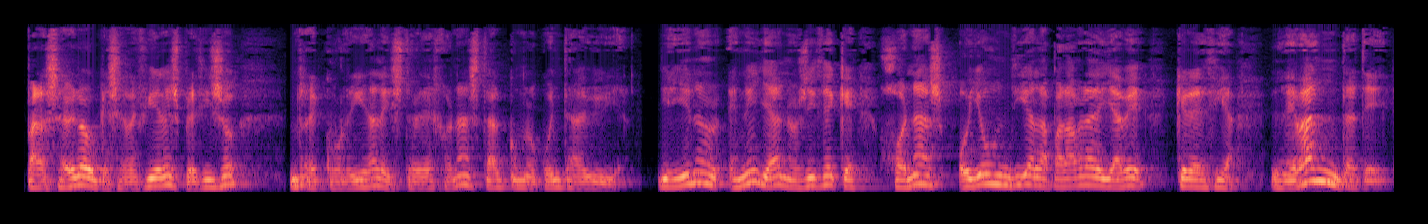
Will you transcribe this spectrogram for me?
Para saber a lo que se refiere es preciso recurrir a la historia de Jonás, tal como lo cuenta la Biblia. Y en ella nos dice que Jonás oyó un día la palabra de Yahvé que le decía, levántate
